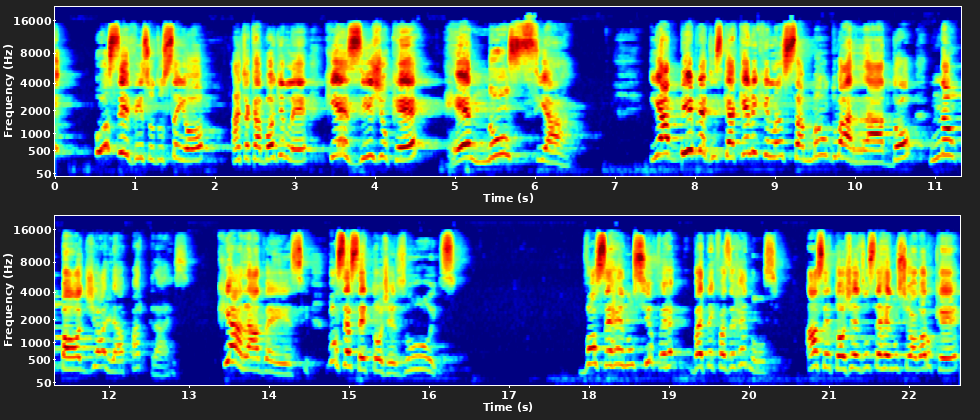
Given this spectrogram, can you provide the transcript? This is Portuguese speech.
o serviço do Senhor, a gente acabou de ler, que exige o quê? Renúncia. E a Bíblia diz que aquele que lança a mão do arado não pode olhar para trás. Que arado é esse? Você aceitou Jesus? Você renunciou, vai ter que fazer renúncia. Aceitou Jesus, você renunciou agora o quê?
